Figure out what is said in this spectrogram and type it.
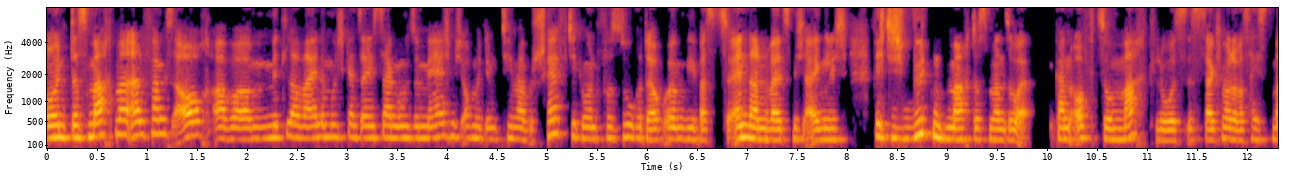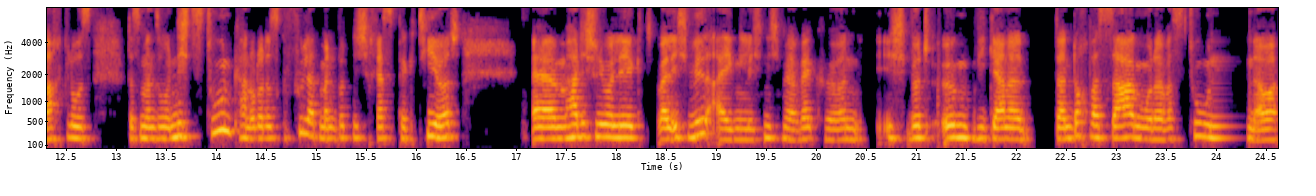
Und das macht man anfangs auch, aber mittlerweile muss ich ganz ehrlich sagen, umso mehr ich mich auch mit dem Thema beschäftige und versuche da auch irgendwie was zu ändern, weil es mich eigentlich richtig wütend macht, dass man so ganz oft so machtlos ist, sag ich mal, oder was heißt machtlos, dass man so nichts tun kann oder das Gefühl hat, man wird nicht respektiert. Ähm, hatte ich schon überlegt, weil ich will eigentlich nicht mehr weghören. Ich würde irgendwie gerne dann doch was sagen oder was tun, aber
